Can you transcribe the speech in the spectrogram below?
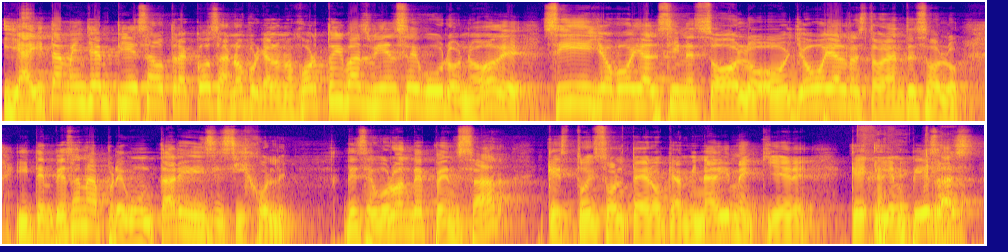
Y ahí también ya empieza otra cosa, ¿no? Porque a lo mejor tú ibas bien seguro, ¿no? De, sí, yo voy al cine solo o yo voy al restaurante solo. Y te empiezan a preguntar y dices, híjole, de seguro han de pensar que estoy soltero, que a mí nadie me quiere. Que, y empiezas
